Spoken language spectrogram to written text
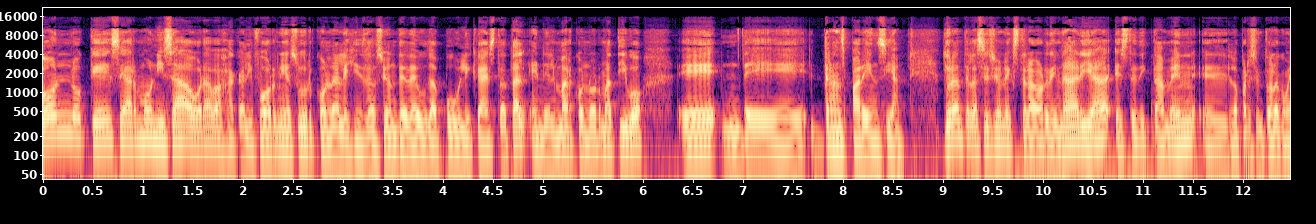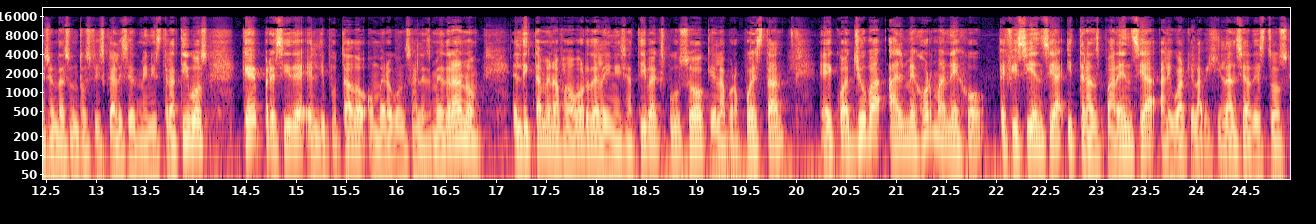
con lo que se armoniza ahora Baja California Sur con la legislación de deuda pública estatal en el marco normativo eh, de transparencia. Durante la sesión extraordinaria, este dictamen eh, lo presentó la Comisión de Asuntos Fiscales y Administrativos que preside el diputado Homero González Medrano. El dictamen a favor de la iniciativa expuso que la propuesta eh, coadyuva al mejor manejo, eficiencia y transparencia, al igual que la vigilancia de estos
